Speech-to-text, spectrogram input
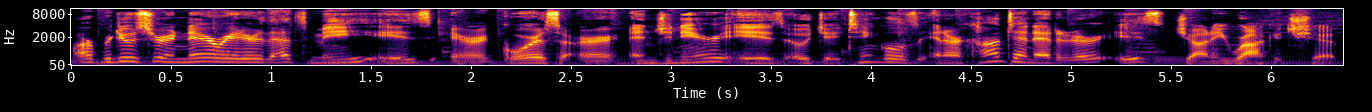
Our producer and narrator, that's me, is Eric Goris. Our engineer is OJ Tingles, and our content editor is Johnny Rocketship.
